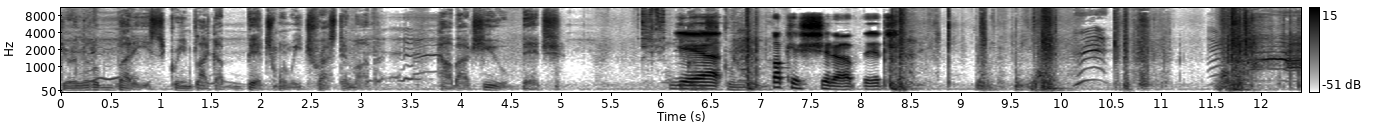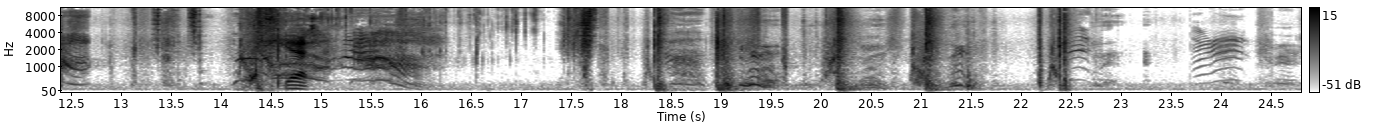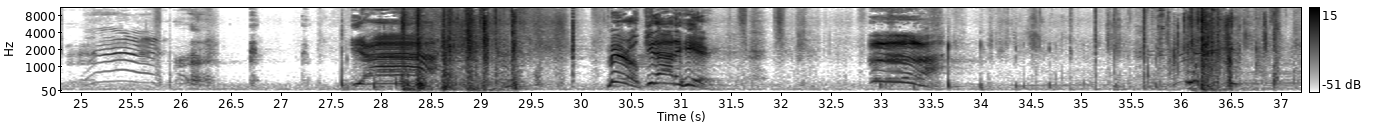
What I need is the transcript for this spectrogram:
Your little buddy screamed like a bitch when we trussed him up. How about you, bitch? Yeah. Fuck his shit up, bitch. Yes. Yeah! Maero, get out of here! Ugh!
